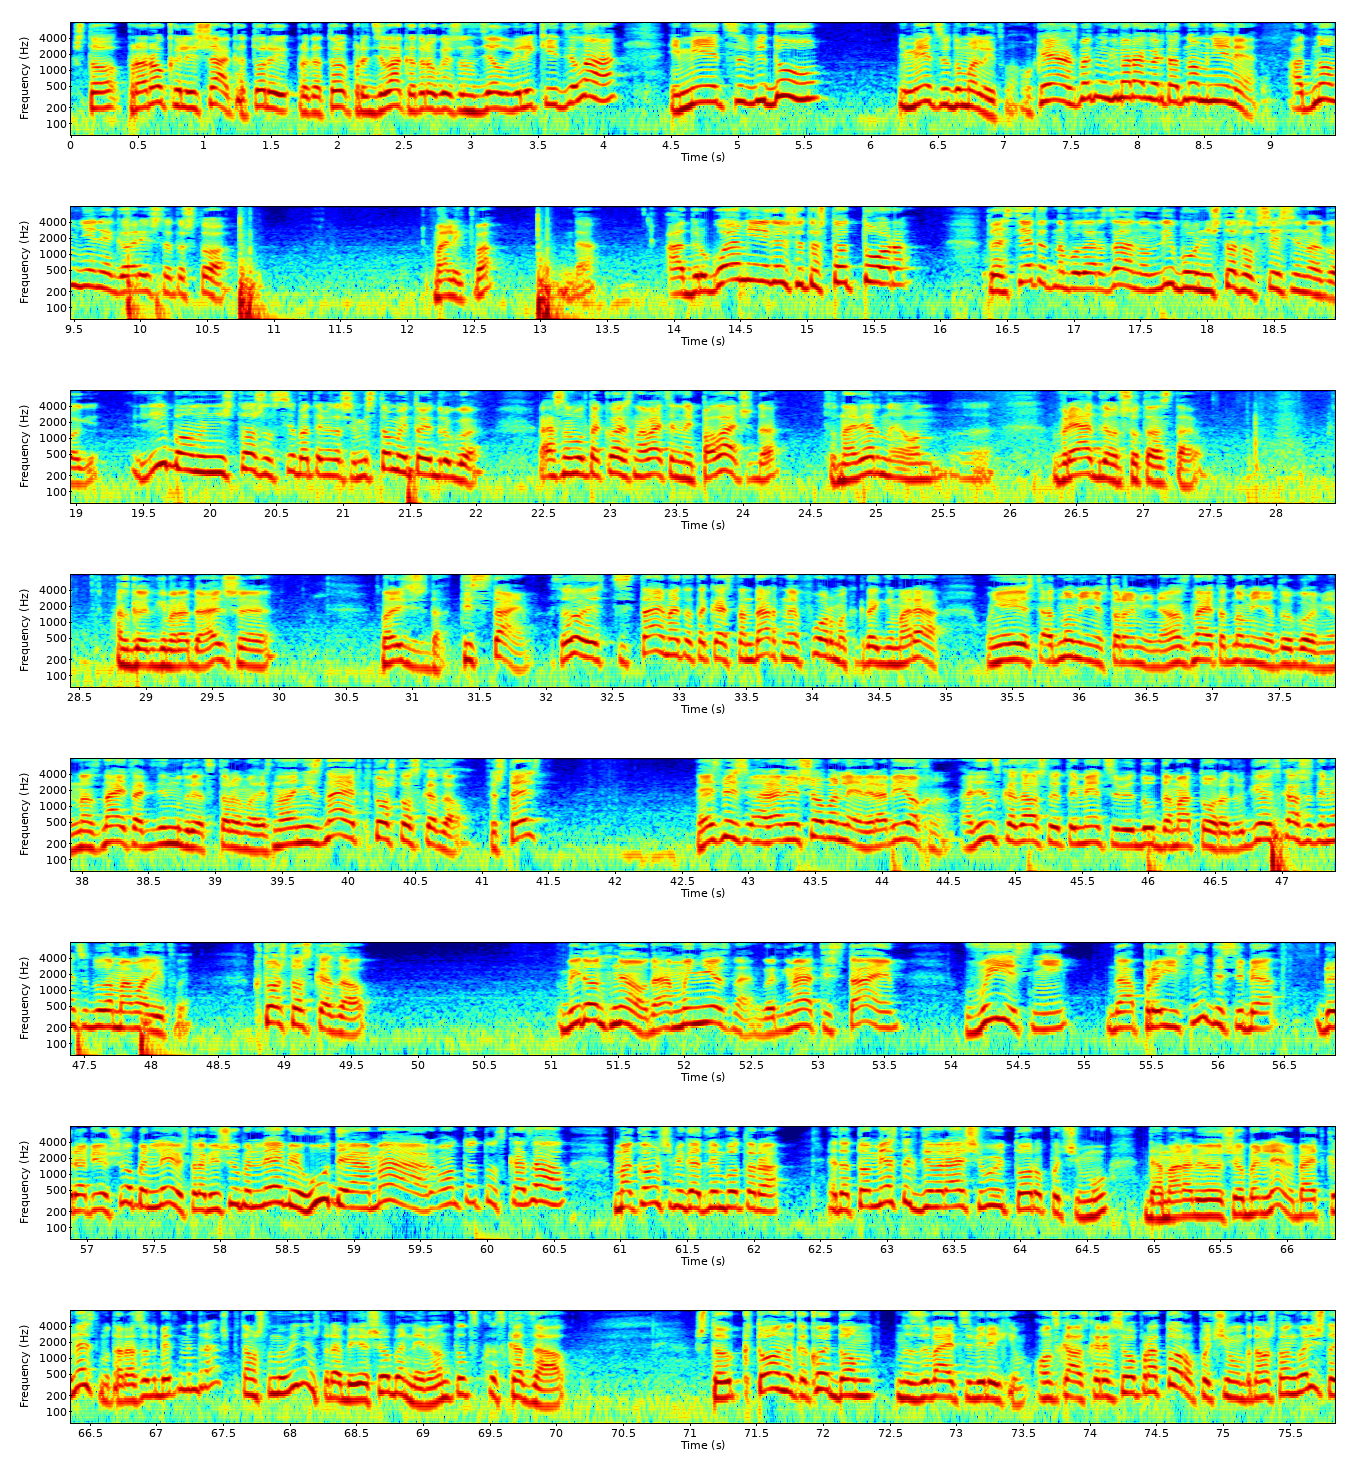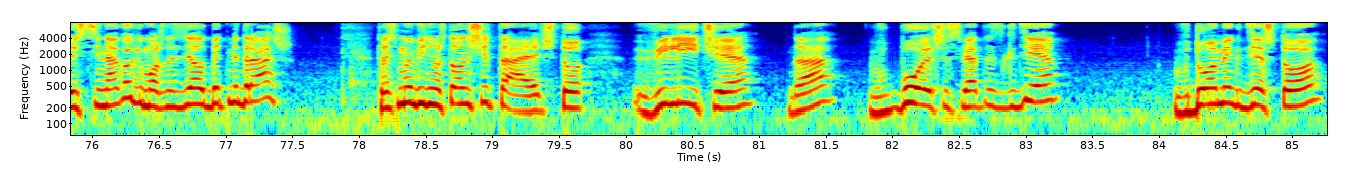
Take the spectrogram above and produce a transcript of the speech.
что пророк Илиша, который, про, который, про дела, которые говорит, что он сделал великие дела, имеется в виду, имеется в виду молитва. Окей? А поэтому Гимара говорит одно мнение. Одно мнение говорит, что это что? Молитва. Да. А другое мнение говорит, что это что? Тора. То есть этот Набударзан, он либо уничтожил все синагоги, либо он уничтожил все батамидраши. Местом и то, и другое. Раз он был такой основательный палач, да, то, наверное, он э, вряд ли он что-то оставил. А говорит Гимара дальше. Смотрите сюда. Тистаем. Тистаем это такая стандартная форма, когда Гимаря, у нее есть одно мнение, второе мнение. Она знает одно мнение, другое мнение. Она знает один мудрец, второй мудрец. Но она не знает, кто что сказал. Ферштейст? Есть Раби Шобан Леви, Раби Йохнан. Один сказал, что это имеется в виду дома Торы, другой сказал, что это имеется в виду дома молитвы. Кто что сказал? We don't know, да, мы не знаем. Говорит, Гимара, тистаем, выясни, да, проясни для себя, да Раби бен Леви, что Раби бен Леви, худе амар, он тот, кто сказал, маком шмигадлим ботора. Это то место, где выращивают Тору. Почему? Дама Раби Йошуа бен Леви, байт кнест, мутарасот бет мидраш. Потому что мы видим, что Раби Йошуа бен Леви, он тут сказал, что кто на какой дом называется великим? Он сказал, скорее всего, про Тору. Почему? Потому что он говорит, что из синагоги можно сделать бет-мидраж. То есть мы видим, что он считает, что величие, да, в большей святость где? В доме, где что?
